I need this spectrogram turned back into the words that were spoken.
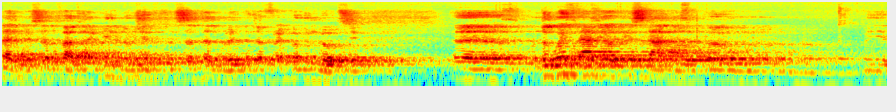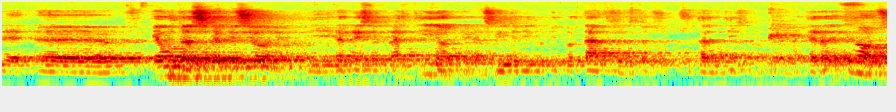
documentario che è stato fatto nel 1962 da Gianfranco Mingozzi, eh, un documentario che è stato, um, come dire, eh, che ha avuto la supervisione di Ernesto Di Martino, che ha scritto libri più importanti su, su, tarantismo, La terra del rimorso,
